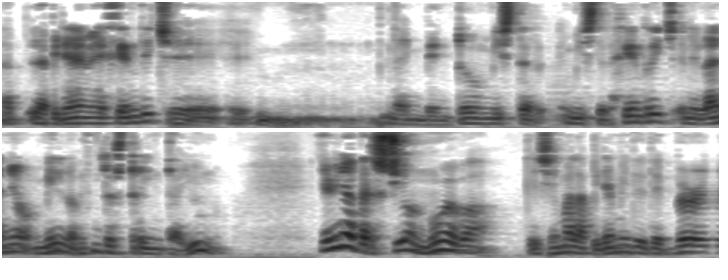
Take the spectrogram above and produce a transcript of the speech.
La, pirámide de Heinrich eh, eh, la inventó Mr. Mr. Heinrich en el año 1931. Y hay una versión nueva que se llama la pirámide de Bird,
